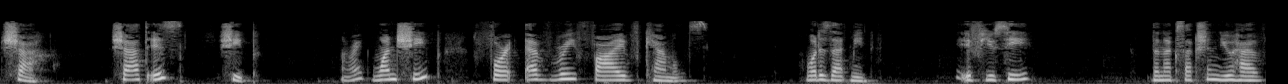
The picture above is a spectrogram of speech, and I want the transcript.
shah. Shat is sheep. Alright? One sheep for every five camels. What does that mean? If you see the next section, you have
